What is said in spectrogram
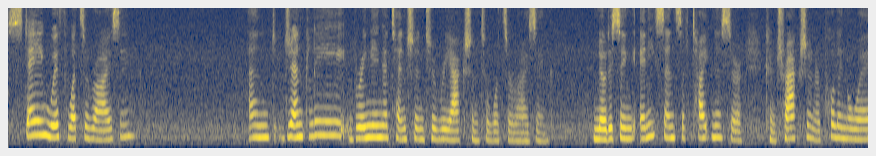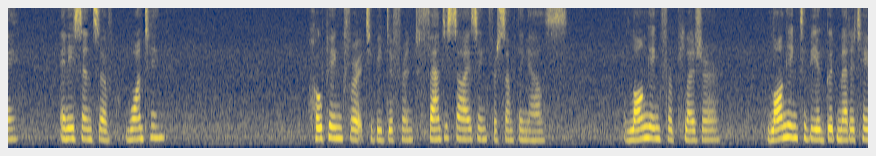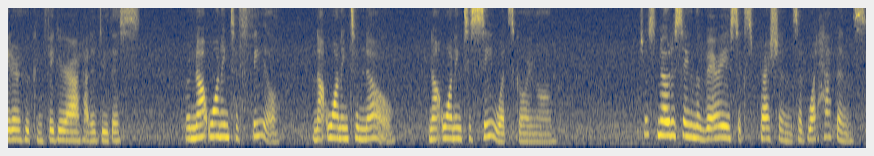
Staying with what's arising and gently bringing attention to reaction to what's arising. Noticing any sense of tightness or contraction or pulling away, any sense of wanting, hoping for it to be different, fantasizing for something else, longing for pleasure, longing to be a good meditator who can figure out how to do this or not wanting to feel, not wanting to know, not wanting to see what's going on. Just noticing the various expressions of what happens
